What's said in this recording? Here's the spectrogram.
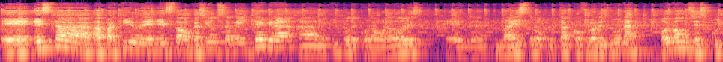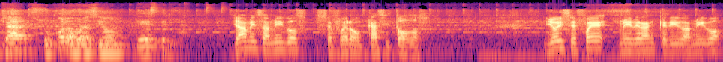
eh, esta, a partir de esta ocasión se reintegra al equipo de colaboradores el maestro Plutarco Flores Luna. Hoy vamos a escuchar su colaboración de este día. Ya mis amigos se fueron casi todos. Y hoy se fue mi gran querido amigo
